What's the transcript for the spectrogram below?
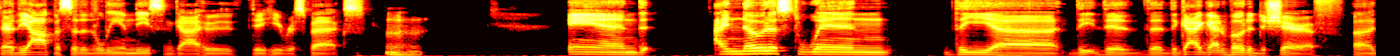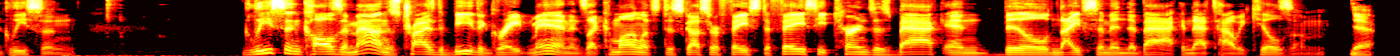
They're the opposite of the Liam Neeson guy who that he respects. Mhm. And I noticed when the uh, the, the the the guy got voted to sheriff, uh, Gleeson. Gleeson calls him out and tries to be the great man. And it's like, come on, let's discuss her face to face. He turns his back and Bill knifes him in the back, and that's how he kills him. Yeah.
